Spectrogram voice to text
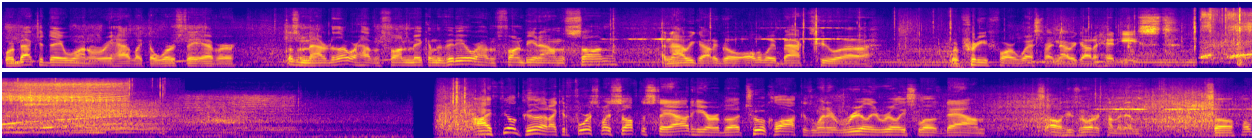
we're back to day one where we had like the worst day ever. Doesn't matter though. We're having fun making the video. We're having fun being out in the sun. And now we got to go all the way back to, uh, we're pretty far west right now. We got to head east. I feel good. I could force myself to stay out here, but two o'clock is when it really, really slows down. So, oh, here's an order coming in. So hope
